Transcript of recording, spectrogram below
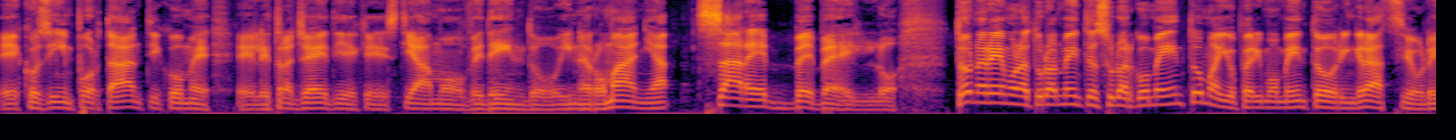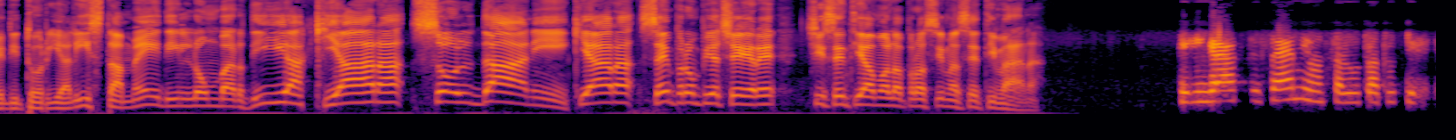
eh, così importanti come eh, le tragedie che stiamo vedendo in Romagna, sarebbe bello. Torneremo naturalmente sull'argomento, ma io per il momento ringrazio l'editorialista Made in Lombardia, Chiara Soldani. Chiara, sempre un piacere, ci sentiamo la prossima settimana. Ti ringrazio Sammy, un saluto a tutti,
